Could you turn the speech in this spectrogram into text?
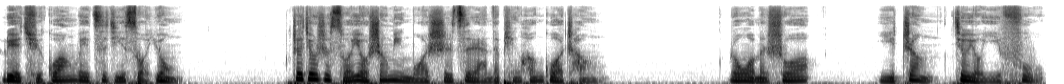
掠取光为自己所用。这就是所有生命模式自然的平衡过程。容我们说，一正就有一负。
